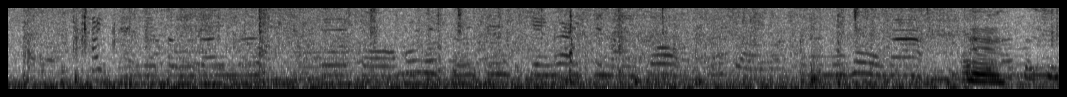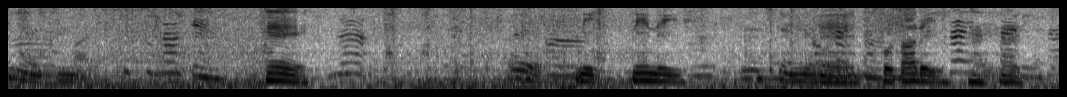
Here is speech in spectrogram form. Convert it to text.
うん。県。ええ。ええ。県。ええ、はい。はい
